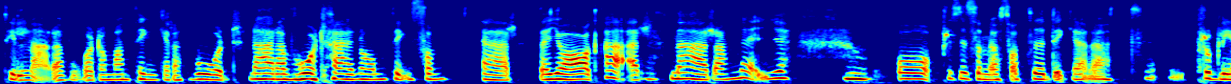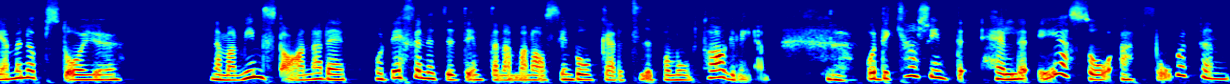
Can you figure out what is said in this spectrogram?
till nära vård. Om man tänker att vård, nära vård är någonting som är där jag är, nära mig. Mm. Och precis som jag sa tidigare att problemen uppstår ju när man minst anar det och definitivt inte när man har sin bokade tid på mottagningen. Mm. Och det kanske inte heller är så att vården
